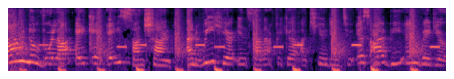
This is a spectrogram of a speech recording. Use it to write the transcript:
I'm Nomvula, aka Sunshine, and we here in South Africa are tuned into SIBN Radio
